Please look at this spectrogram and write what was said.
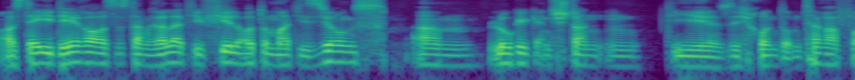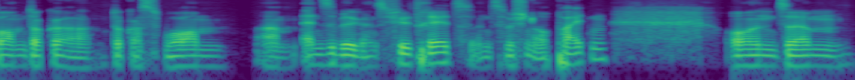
aus der Idee raus ist dann relativ viel Automatisierungslogik ähm, entstanden, die sich rund um Terraform, Docker, Docker Swarm, ähm, Ansible ganz viel dreht, inzwischen auch Python. Und ähm,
